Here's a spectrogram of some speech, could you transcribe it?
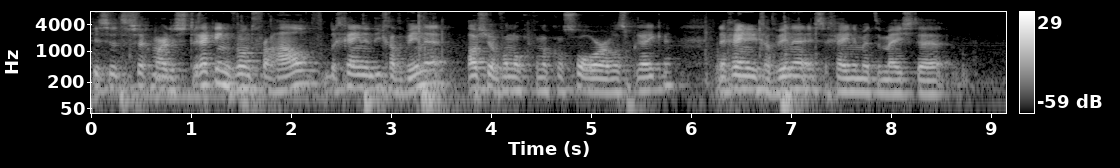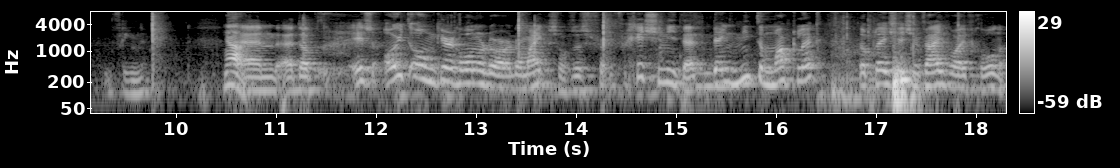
is het zeg maar de strekking van het verhaal. Degene die gaat winnen, als je van, nog van de console wil spreken. Degene die gaat winnen is degene met de meeste vrienden. Ja, En eh, dat is ooit al een keer gewonnen door, door Microsoft. Dus ver- vergis je niet, hè. Ik denk niet te makkelijk dat PlayStation 5 al heeft gewonnen.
